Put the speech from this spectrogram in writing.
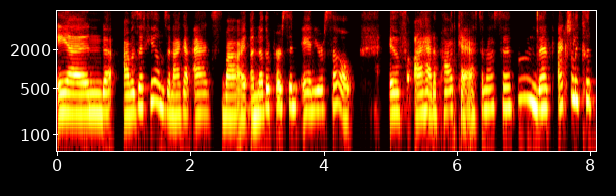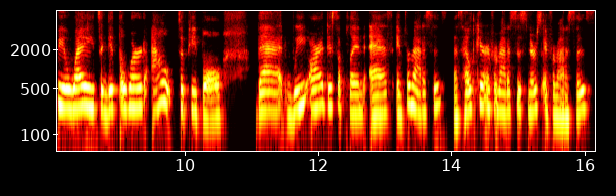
And I was at HIMSS, and I got asked by another person and yourself if I had a podcast. And I said, hmm, that actually could be a way to get the word out to people that we are a discipline as informaticists, as healthcare informaticists, nurse informaticists,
